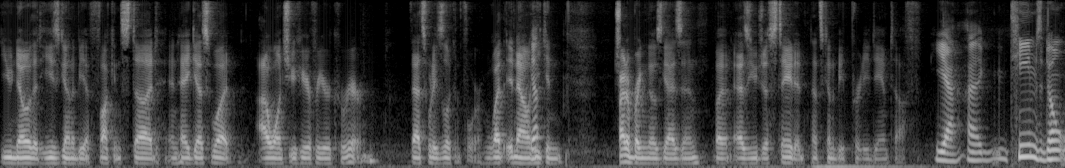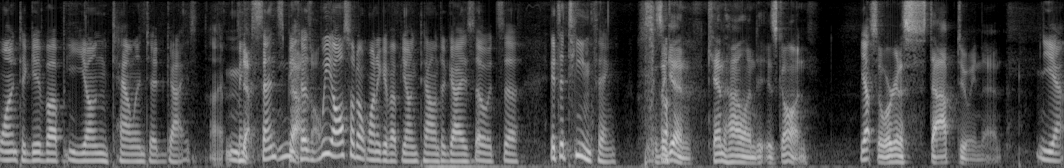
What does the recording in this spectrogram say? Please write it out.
You know that he's going to be a fucking stud. And hey, guess what? I want you here for your career. That's what he's looking for. What now he can try to bring those guys in, but as you just stated, that's going to be pretty damn tough. Yeah, uh, teams don't want to give up young, talented guys. Uh, makes No, sense because we also don't want to give up young, talented guys. So it's a it's a team thing. Because again, Ken Holland is gone. Yep. So we're gonna stop doing that. Yeah.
